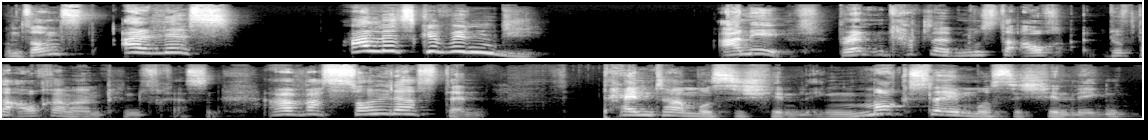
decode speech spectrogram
Und sonst alles, alles gewinnen die. Ah nee, Brandon Cutler musste auch, dürfte auch einmal einen Pin fressen. Aber was soll das denn? Penta muss sich hinlegen, Moxley muss sich hinlegen,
